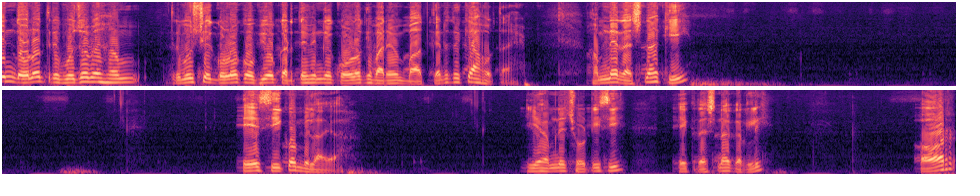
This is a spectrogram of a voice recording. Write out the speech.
इन दोनों त्रिभुजों में हम त्रिभुज के गुणों का उपयोग करते हुए इनके कोणों के बारे में बात करें तो क्या होता है? हमने रचना की। ए सी को मिलाया। ये हमने छोटी सी एक रचना कर ली। और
